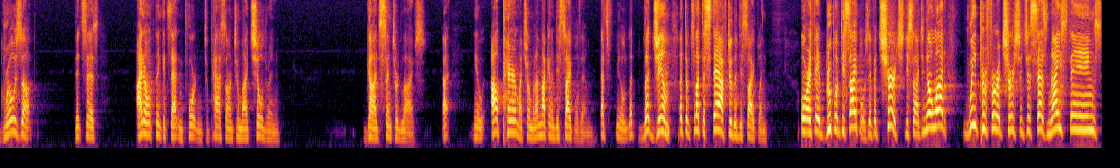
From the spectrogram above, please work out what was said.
grows up that says, I don't think it's that important to pass on to my children God centered lives. I, you know, I'll parent my children, but I'm not going to disciple them. That's, you know, let, let Jim, let the, let the staff do the discipling. Or if a group of disciples, if a church decides, you know what? We prefer a church that just says nice things,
